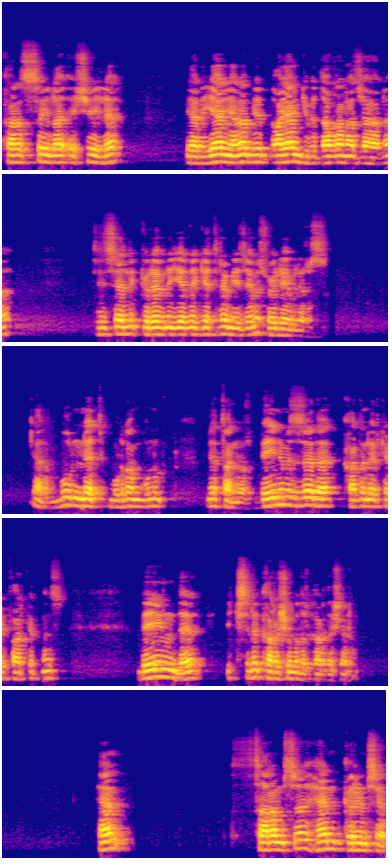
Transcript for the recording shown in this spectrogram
karısıyla, eşiyle yani yan yana bir bayan gibi davranacağını, cinsellik görevini yerine getiremeyeceğini söyleyebiliriz. Yani bu net, buradan bunu net anlıyoruz. Beynimizde de kadın erkek fark etmez. Beyin de ikisinin karışımıdır kardeşlerim. Hem sarımsı hem grimsi.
